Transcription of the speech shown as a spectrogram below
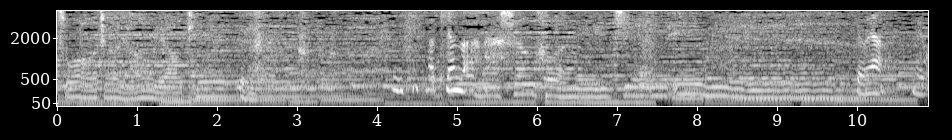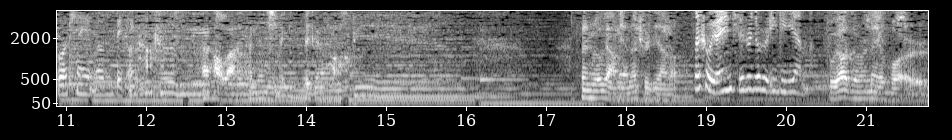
坐着聊聊天。啊天哪！怎么样？美国天有没有比北京好？还好吧，肯定比北京好。分手两年的时间了。分手原因其实就是异地恋嘛。主要就是那会儿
